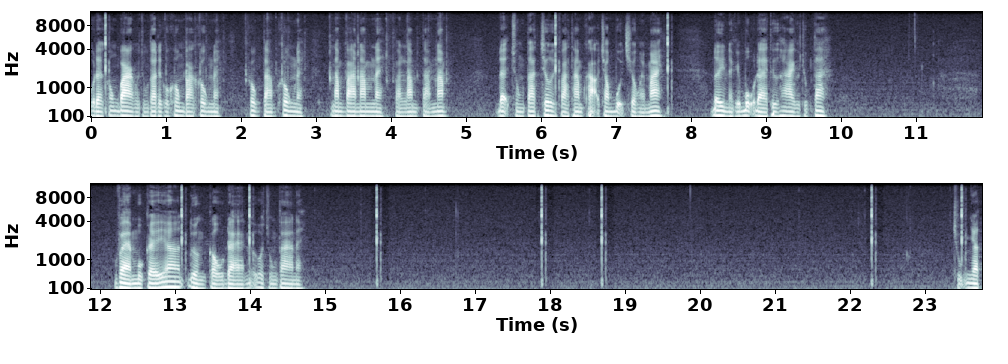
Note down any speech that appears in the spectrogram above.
bộ đề 03 của chúng ta thì có 030 này 080 này 535 này và 585 để chúng ta chơi và tham khảo trong buổi chiều ngày mai. Đây là cái bộ đề thứ hai của chúng ta. Về một cái ờ, đường cầu đề nữa của chúng ta này. Chủ nhật.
